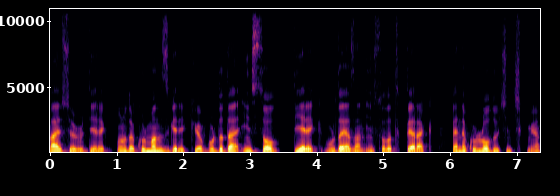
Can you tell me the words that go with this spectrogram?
live server diyerek bunu da kurmanız gerekiyor. Burada da install diyerek burada yazan install'a tıklayarak bende kurulu olduğu için çıkmıyor.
